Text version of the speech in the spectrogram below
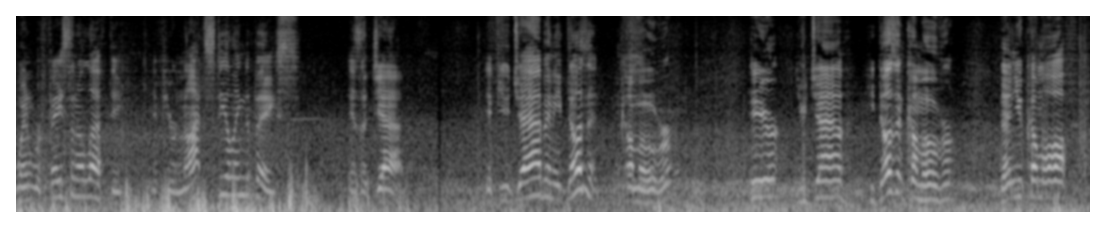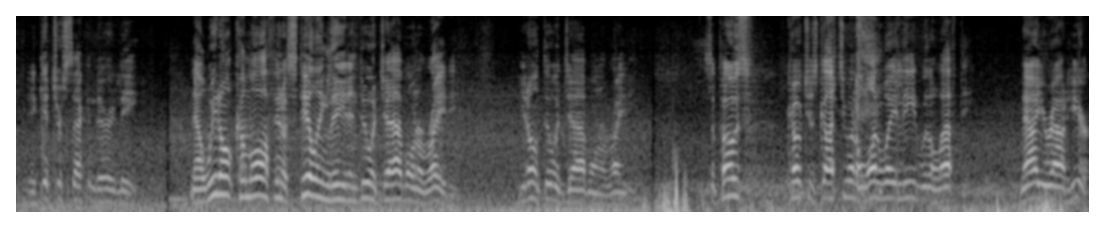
when we're facing a lefty, if you're not stealing the base, is a jab. If you jab and he doesn't come over, here, you jab, he doesn't come over, then you come off and get your secondary lead. Now we don't come off in a stealing lead and do a jab on a righty. You don't do a jab on a righty. Suppose coach has got you in a one-way lead with a lefty. Now you're out here.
